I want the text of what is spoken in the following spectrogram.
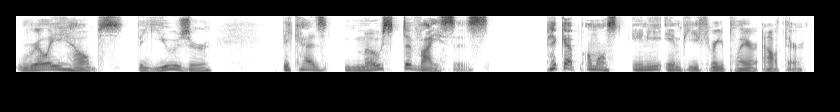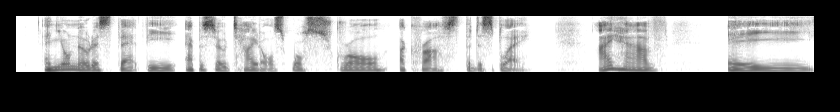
really helps the user because most devices pick up almost any MP3 player out there, and you'll notice that the episode titles will scroll across the display. I have a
